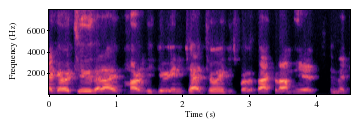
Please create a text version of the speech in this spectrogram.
I go to that I hardly do any tattooing just for the fact that I'm here and that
